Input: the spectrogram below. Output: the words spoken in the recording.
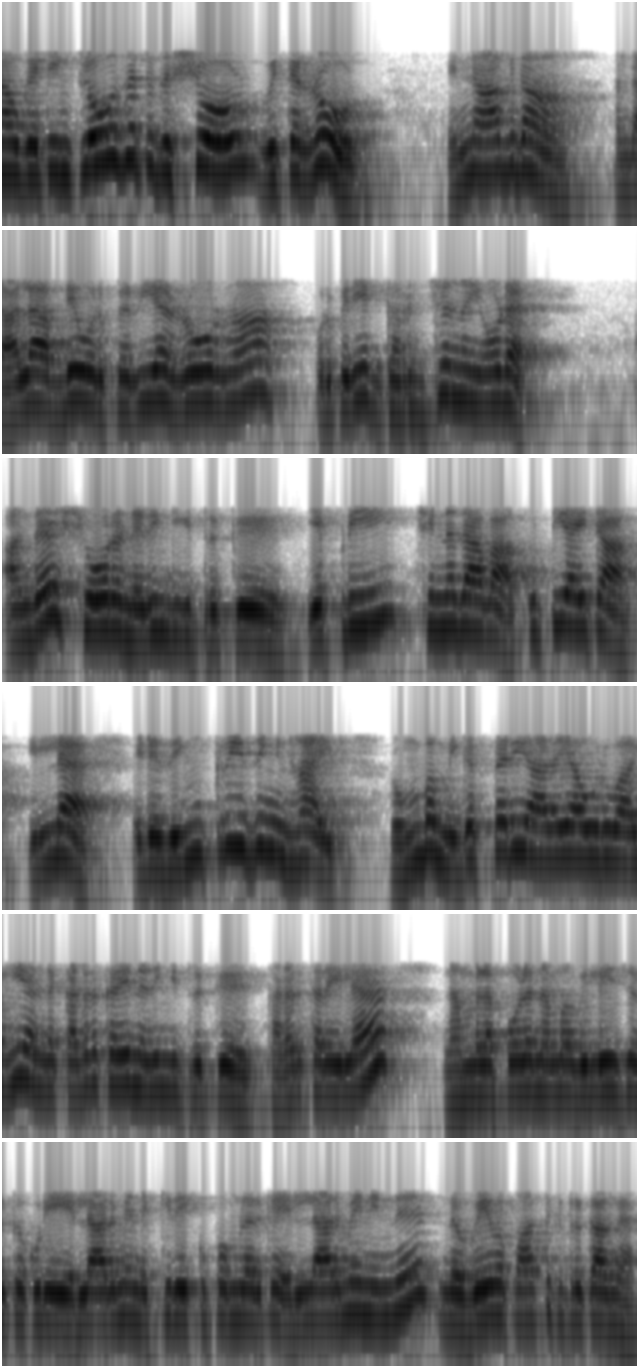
now getting closer to the shore with a roar என்ன ஆகுதான்? அந்த அலை அப்படியே ஒரு பெரிய ரோர்னா ஒரு பெரிய கர்ஜனையோட அந்த ஷோரை நெருங்கிக்கிட்டு இருக்கு. எப்படி? சின்னதாவா? குட்டி ஆயிட்டா it is increasing in height ரொம்ப மிகப்பெரிய அலையாக உருவாகி அந்த கடற்கரையை நெருங்கிட்டு இருக்கு. கடற்கரையில் நம்மளை போல் நம்ம வில்லேஜ் இருக்கக்கூடிய எல்லாருமே இந்த கீரை குப்பமில் இருக்க எல்லாருமே நின்று இந்த வேவை பார்த்துக்கிட்டு இருக்காங்க.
